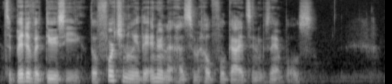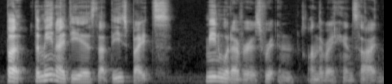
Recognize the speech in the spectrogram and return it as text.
It's a bit of a doozy, though fortunately the internet has some helpful guides and examples. But the main idea is that these bytes mean whatever is written on the right hand side.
